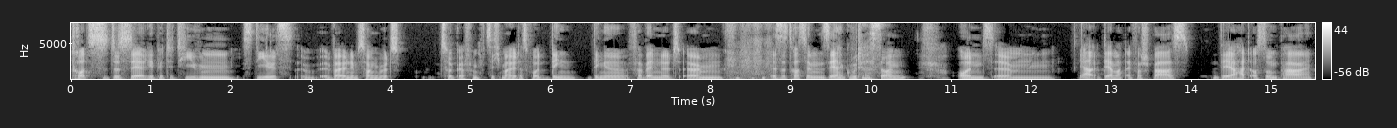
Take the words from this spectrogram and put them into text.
trotz des sehr repetitiven Stils, weil in dem Song wird circa 50 Mal das Wort Ding, Dinge verwendet, ähm, es ist trotzdem ein sehr guter Song und ähm, ja, der macht einfach Spaß. Der hat auch so ein paar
